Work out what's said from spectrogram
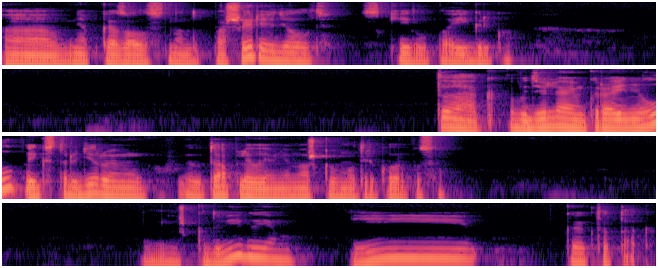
А, мне показалось, надо пошире сделать скейл по Y. Так, выделяем крайний луп, экструдируем утапливаем немножко внутрь корпуса. Немножко двигаем и как-то так.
